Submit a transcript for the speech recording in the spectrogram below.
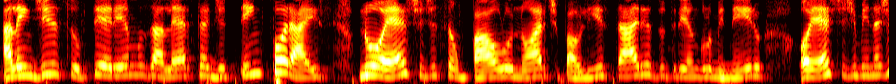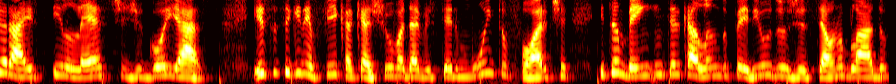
Além disso, teremos alerta de temporais no oeste de São Paulo, norte paulista, áreas do Triângulo Mineiro, oeste de Minas Gerais e leste de Goiás. Isso significa que a chuva deve ser muito forte e também intercalando períodos de céu nublado,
